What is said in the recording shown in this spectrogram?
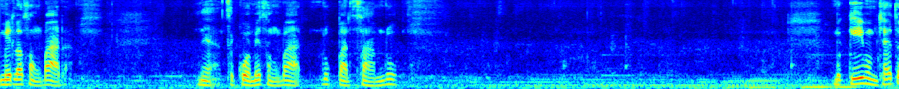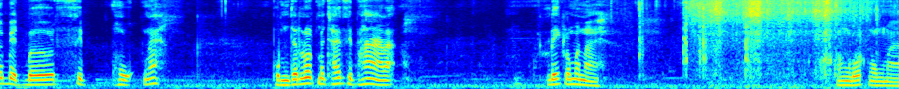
เม็ดละสองบาทอะเนี่ยตะกั่วเม็ดสองบาท ลูกปัดสามลูก เมื่อกี้ผมใช้ตัวเบ็ดเบอร์สิบหกนะ ผมจะลดมาใช้สิบห้าละ เล็กลงมาหน่อย ต้องลดลงมา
